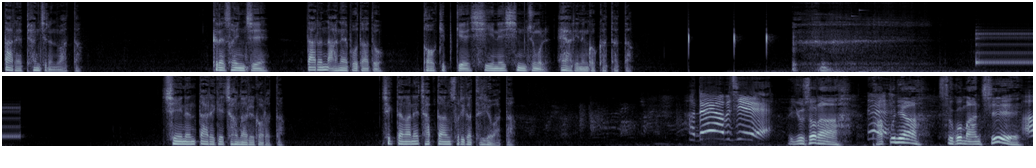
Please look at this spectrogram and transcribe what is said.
딸의 편지는 왔다. 그래서인지 딸은 아내보다도 더 깊게 시인의 심중을 헤아리는 것 같았다. 시인은 딸에게 전화를 걸었다. 식당 안에 잡다한 소리가 들려왔다. 아, 네, 아버지. 유선아, 네. 바쁘냐? 수고 많지? 아,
